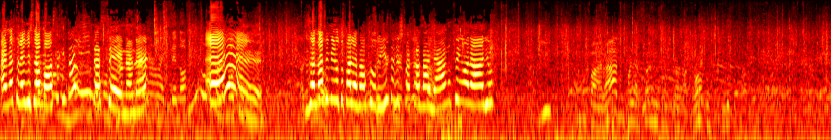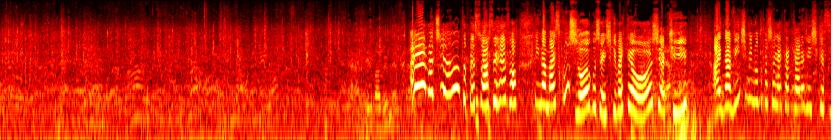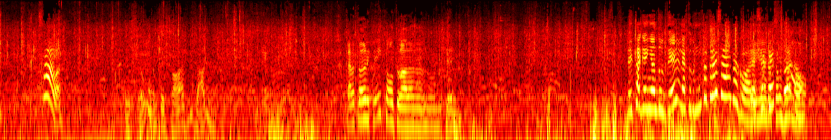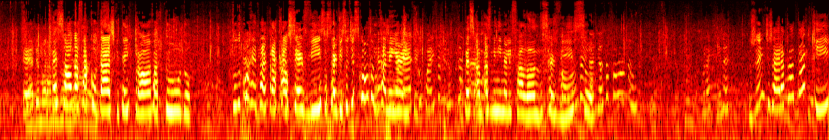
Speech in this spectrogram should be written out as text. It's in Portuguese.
Aí na televisão mostra que tá linda a cena, né? Não, é 19 minutos. É! 19 minutos pra levar o turista, a gente vai trabalhar, não tem horário. Parado, palhaçada cara da Copa. É, não adianta, o pessoal se revolta. Ainda mais com o jogo, gente, que vai ter hoje aqui. Aí dá 20 minutos pra chegar em Itacara, a gente esquece. Fala. Desceu mesmo, pessoal avisado. Né? O cara tá andando que nem tonto lá, lá no, no, no trem. Ele tá ganhando o dele, né? Todo mundo tá atrasado agora. Tem Essa é a redação já questão. não. ia demorar o pessoal da faculdade que tem prova, tudo. Tudo correndo ir pra cá, o serviço, o serviço desconta, não tá nem aí. médico 40 minutos O pessoal- as meninas ali falando do serviço. Não adianta falar, não. Por aqui, né? Gente, já era pra estar aqui.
